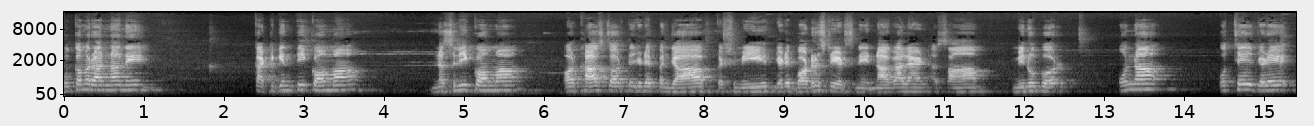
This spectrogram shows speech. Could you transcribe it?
ਹੁਕਮਰਾਨਾਂ ਨੇ ਘੱਟ ਗਿਣਤੀ ਕੌਮਾਂ, ਨਸਲੀ ਕੌਮਾਂ ਔਰ ਖਾਸ ਤੌਰ ਤੇ ਜਿਹੜੇ ਪੰਜਾਬ, ਕਸ਼ਮੀਰ, ਜਿਹੜੇ ਬਾਰਡਰ ਸਟੇਟਸ ਨੇ, ਨਾਗਾਲੈਂਡ, ਅਸਾਮ, ਮੀਨੂਪੁਰ ਉਹਨਾਂ ਉੱਥੇ ਜਿਹੜੇ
